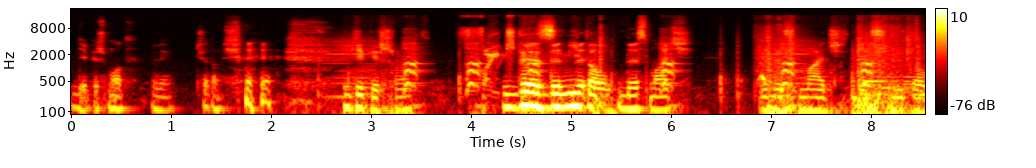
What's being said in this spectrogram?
Депешмот, или что там еще? Death Metal. Десматч. Death Metal.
